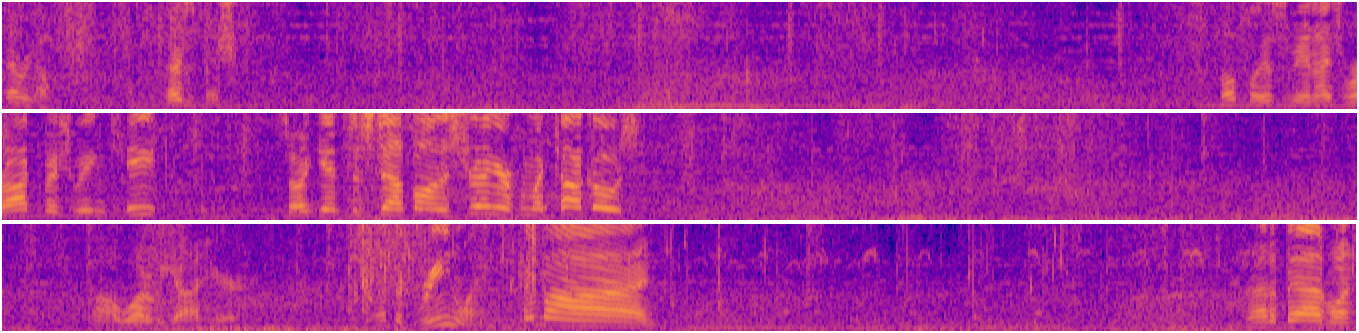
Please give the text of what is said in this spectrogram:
There we go. There's a fish. Hopefully this will be a nice rockfish we can keep. Start getting some stuff on the stringer for my tacos. Oh, what do we got here? Another greenling. Come on. Not a bad one,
